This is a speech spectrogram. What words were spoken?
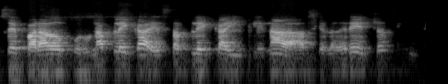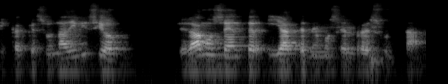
separado por una pleca, esta pleca inclinada hacia la derecha, significa que es una división, le damos enter y ya tenemos el resultado.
